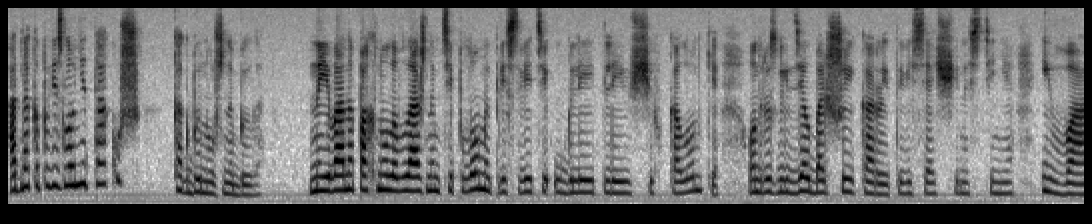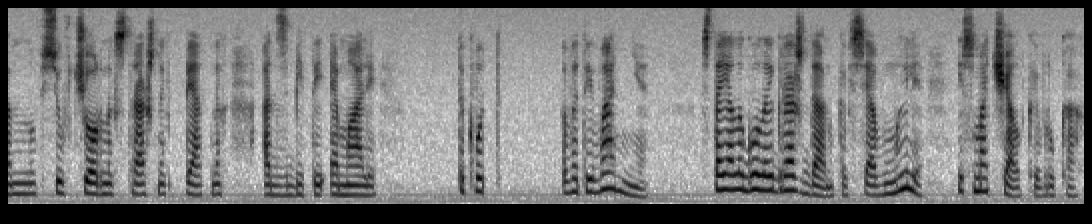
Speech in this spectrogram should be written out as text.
Однако повезло не так уж, как бы нужно было. На Ивана пахнуло влажным теплом, и при свете углей, тлеющих в колонке, он разглядел большие корыты, висящие на стене, и ванну, всю в черных страшных пятнах от сбитой эмали. Так вот, в этой ванне стояла голая гражданка, вся в мыле и с мочалкой в руках.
